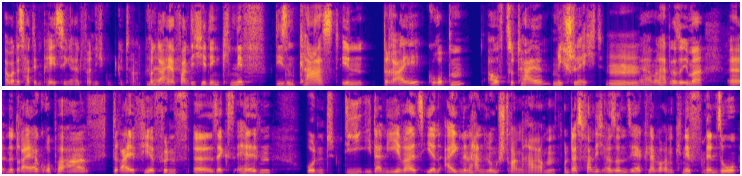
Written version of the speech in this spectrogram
aber das hat dem Pacing einfach nicht gut getan. Von Ja. daher fand ich hier den Kniff, diesen Cast in drei Gruppen aufzuteilen, nicht schlecht. Mhm. Ja, man hat also immer äh, eine Dreiergruppe, drei, vier, fünf, äh, sechs Helden und die dann jeweils ihren eigenen Handlungsstrang haben. Und das fand ich also einen sehr cleveren Kniff, denn so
